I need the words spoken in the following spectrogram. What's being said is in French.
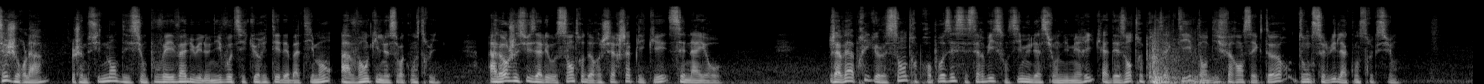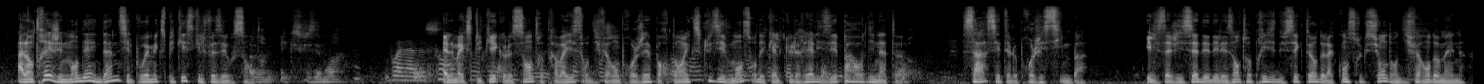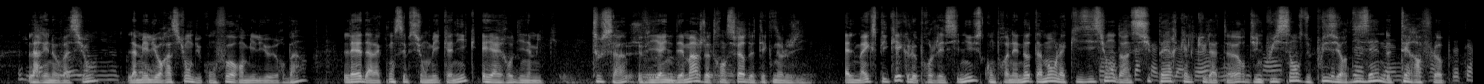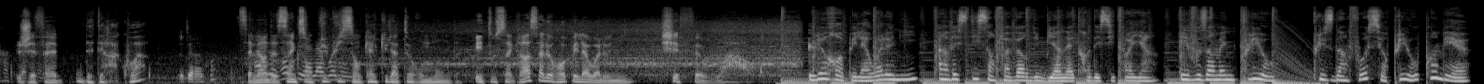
Ce jour-là, je me suis demandé si on pouvait évaluer le niveau de sécurité des bâtiments avant qu'ils ne soient construits. Alors je suis allé au centre de recherche appliquée Senairo. J'avais appris que le centre proposait ses services en simulation numérique à des entreprises actives dans différents secteurs, dont celui de la construction. À l'entrée, j'ai demandé à une dame si elle pouvait m'expliquer ce qu'il faisait au centre. Excusez-moi. Elle m'a expliqué que le centre travaillait sur différents projets portant exclusivement sur des calculs réalisés par ordinateur. Ça, c'était le projet Simba. Il s'agissait d'aider les entreprises du secteur de la construction dans différents domaines. La rénovation, l'amélioration du confort en milieu urbain, l'aide à la conception mécanique et aérodynamique. Tout ça via une démarche de transfert de technologie. Elle m'a expliqué que le projet Sinus comprenait notamment l'acquisition d'un supercalculateur d'une puissance de plusieurs dizaines de teraflops. J'ai fait des terras quoi? C'est l'un des 500 plus puissants calculateurs au monde. Et tout ça grâce à l'Europe et la Wallonie. J'ai fait waouh L'Europe et la Wallonie investissent en faveur du bien-être des citoyens et vous emmènent plus haut. Plus d'infos sur plushaut.be.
